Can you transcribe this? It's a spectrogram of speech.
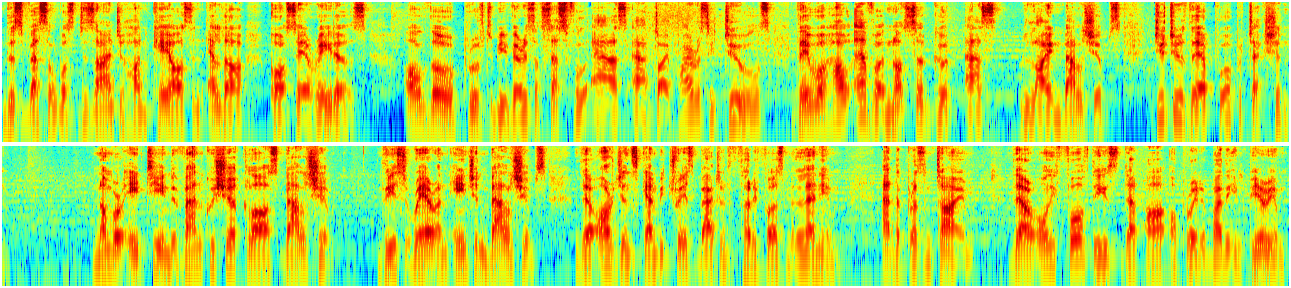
This vessel was designed to hunt Chaos and Eldar Corsair raiders. Although proved to be very successful as anti-piracy tools, they were however not so good as line battleships due to their poor protection. Number 18 the Vanquisher class battleship these rare and ancient battleships, their origins can be traced back to the 31st millennium. At the present time, there are only four of these that are operated by the Imperium.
